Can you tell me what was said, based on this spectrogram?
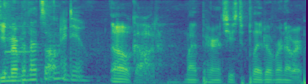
Do you remember that song? I do. Oh God, my parents used to play it over and over.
